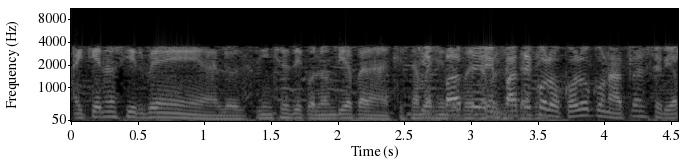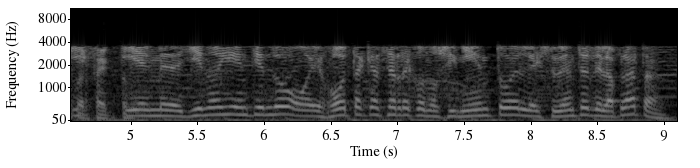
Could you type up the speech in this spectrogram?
¿Hay que nos sirve a los hinchas de Colombia para que estamos haciendo Empate, empate Colo Colo con Atlas sería perfecto. Y en Medellín hoy entiendo eh, J que hace reconocimiento el estudiante de La Plata.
